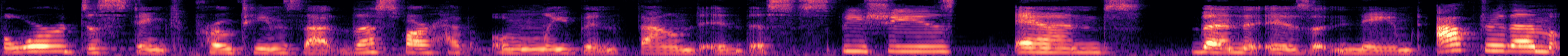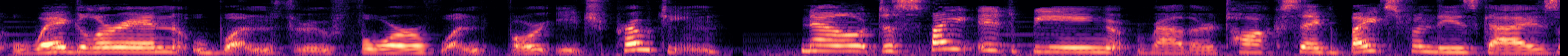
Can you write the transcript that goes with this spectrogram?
four distinct proteins that thus far have only been found in this species, and then is named after them Waglerin 1 through 4, one for each protein. Now, despite it being rather toxic, bites from these guys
